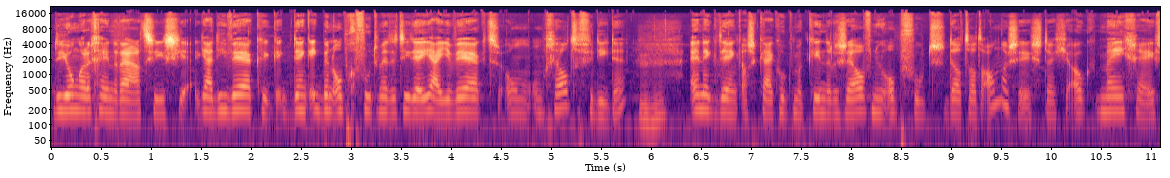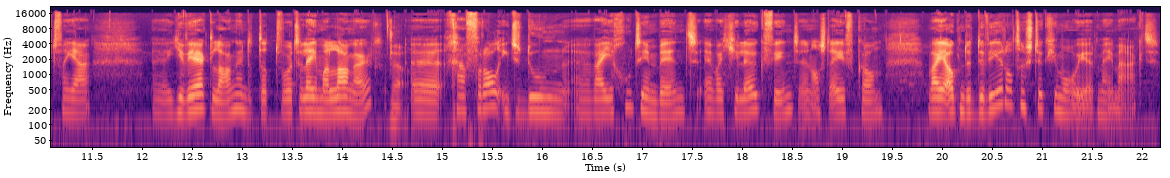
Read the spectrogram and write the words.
de jongere generaties, ja, ja, die werken. Ik, ik, denk, ik ben opgevoed met het idee, ja, je werkt om, om geld te verdienen. Mm -hmm. En ik denk, als ik kijk hoe ik mijn kinderen zelf nu opvoed, dat dat anders is. Dat je ook meegeeft van ja uh, je werkt lang en dat, dat wordt alleen maar langer. Ja. Uh, ga vooral iets doen uh, waar je goed in bent en wat je leuk vindt. En als het even kan, waar je ook de, de wereld een stukje mooier mee maakt.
